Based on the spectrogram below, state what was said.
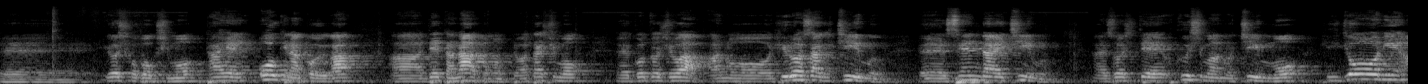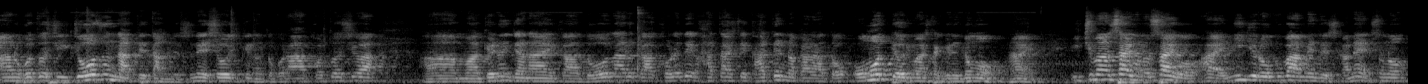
えー、よしこ牧師も大変大きな声があ出たなと思って私も、えー、今年はあの弘前チームえー、仙台チーム、えそして福島のチームも非常にあの今年上手になってたんですね正直なところ。あ今年はあ負けるんじゃないかどうなるかこれで果たして勝てるのかなと思っておりましたけれども、はい、一番最後の最後、はい、26番目ですかねその、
